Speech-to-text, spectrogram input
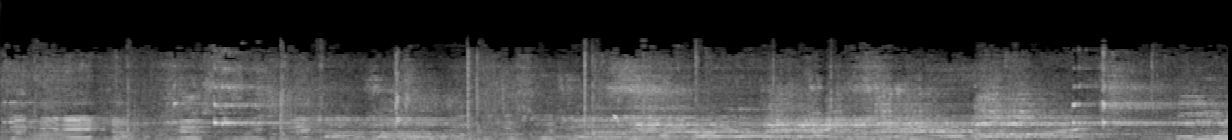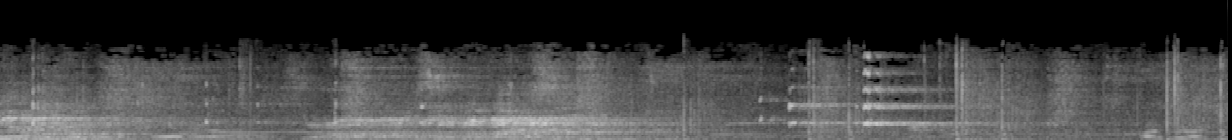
嗯好的好的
